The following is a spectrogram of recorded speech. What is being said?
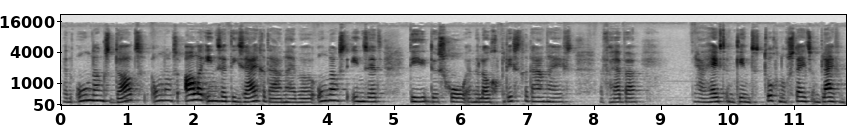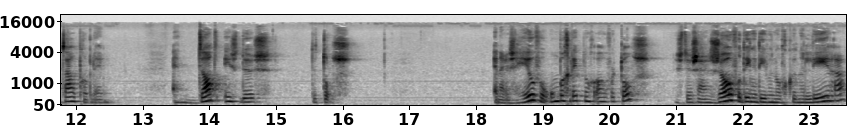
En ondanks dat, ondanks alle inzet die zij gedaan hebben, ondanks de inzet die de school en de logopedist gedaan heeft hebben, ja, heeft een kind toch nog steeds een blijvend taalprobleem. En dat is dus de TOS. En er is heel veel onbegrip nog over TOS. Dus er zijn zoveel dingen die we nog kunnen leren.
